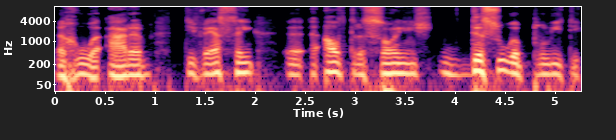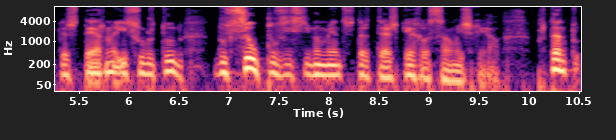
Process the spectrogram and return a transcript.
a rua árabe, tivessem alterações da sua política externa e, sobretudo, do seu posicionamento estratégico em relação a Israel. Portanto,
